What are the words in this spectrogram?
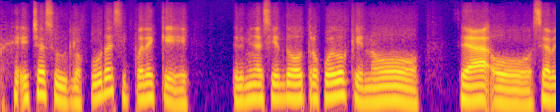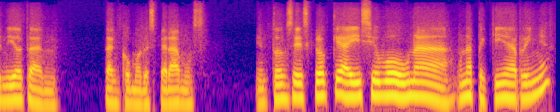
echa sus locuras y puede que termine siendo otro juego que no sea o se ha vendido tan, tan como lo esperamos. Entonces creo que ahí sí hubo una, una pequeña riña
